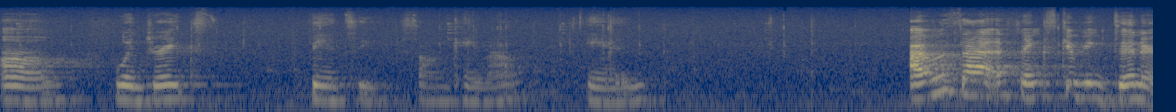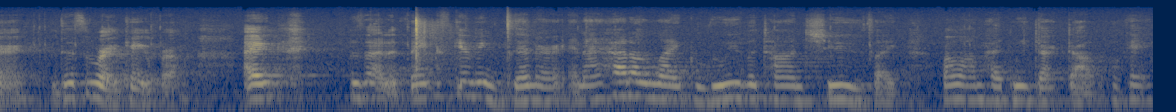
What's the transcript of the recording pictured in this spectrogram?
um, when Drake's Fancy song came out. And I was at a Thanksgiving dinner. This is where it came from. I was at a Thanksgiving dinner and I had on like Louis Vuitton shoes. Like my mom had me decked out, okay?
